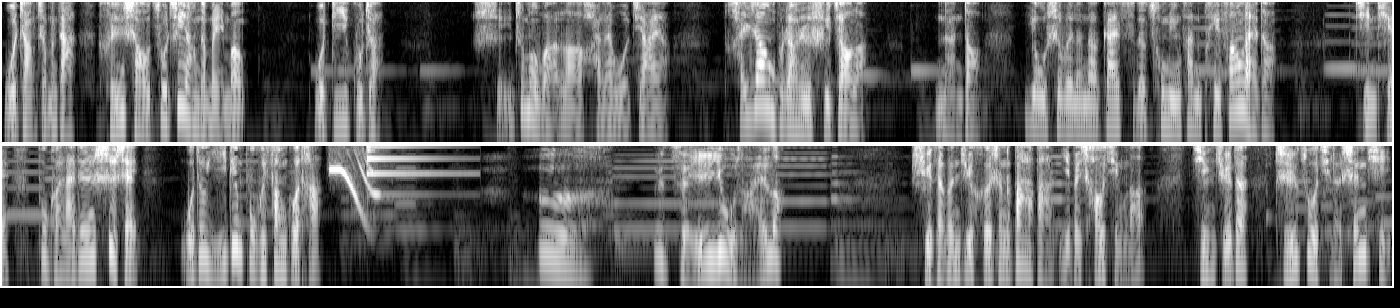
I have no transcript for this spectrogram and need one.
我长这么大很少做这样的美梦。我嘀咕着：“谁这么晚了还来我家呀？还让不让人睡觉了？难道又是为了那该死的聪明饭的配方来的？今天不管来的人是谁，我都一定不会放过他。”呃，贼又来了。睡在文具盒上的爸爸也被吵醒了，警觉的直坐起了身体。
